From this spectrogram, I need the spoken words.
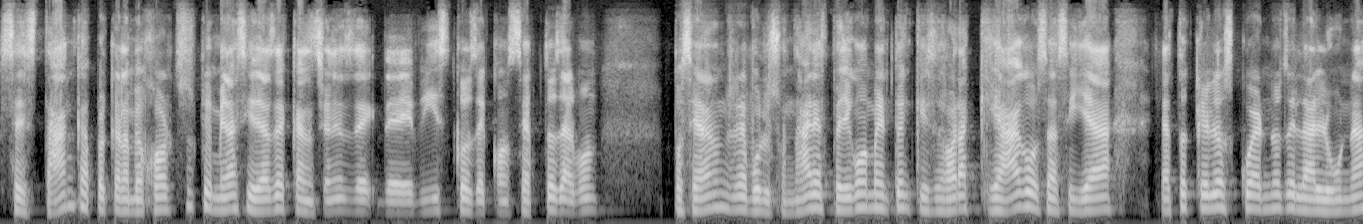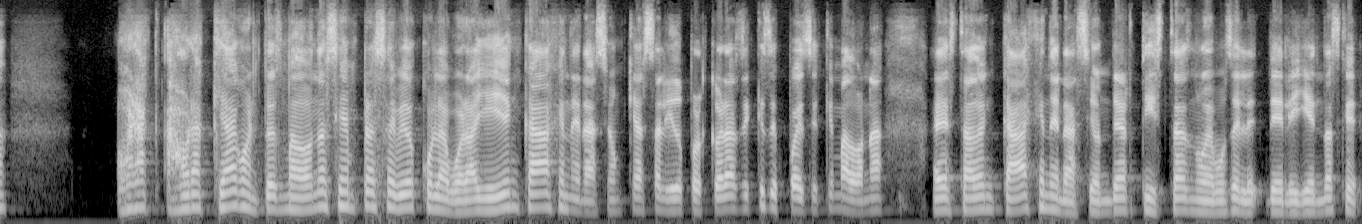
se estanca, porque a lo mejor sus primeras ideas de canciones, de, discos, de conceptos de álbum, pues eran revolucionarias, pero llega un momento en que dices, ¿ahora qué hago? O sea, si ya, ya toqué los cuernos de la luna, ¿ahora, ¿ahora qué hago? Entonces Madonna siempre ha sabido colaborar y en cada generación que ha salido, porque ahora sí que se puede decir que Madonna ha estado en cada generación de artistas nuevos, de, de leyendas que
